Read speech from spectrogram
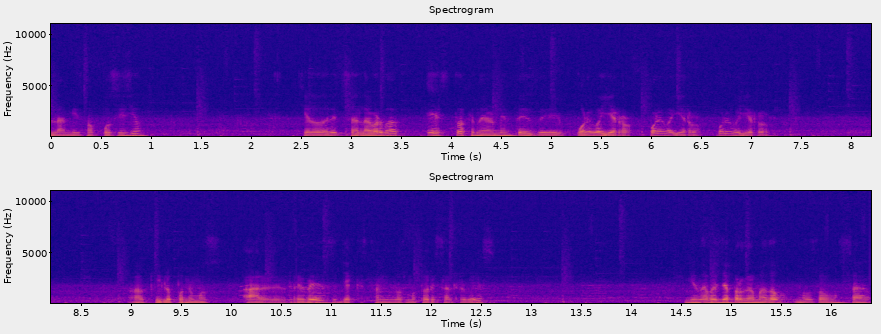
la misma posición. Izquierda, derecha. La verdad, esto generalmente es de prueba y error, prueba y error, prueba y error. Aquí lo ponemos al revés, ya que están los motores al revés y una vez ya programado nos vamos a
